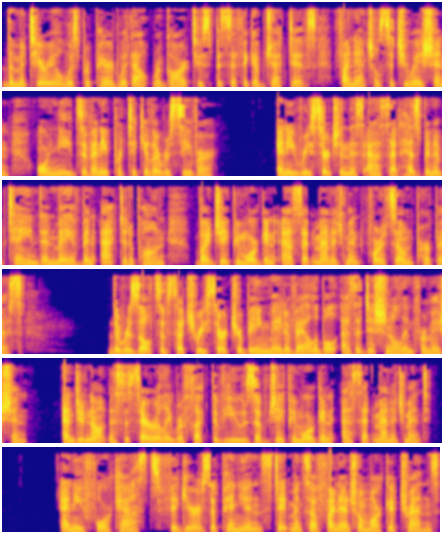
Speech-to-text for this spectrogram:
The material was prepared without regard to specific objectives, financial situation, or needs of any particular receiver. Any research in this asset has been obtained and may have been acted upon by JP Morgan Asset Management for its own purpose. The results of such research are being made available as additional information and do not necessarily reflect the views of JP Morgan Asset Management. Any forecasts, figures, opinions, statements of financial market trends,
